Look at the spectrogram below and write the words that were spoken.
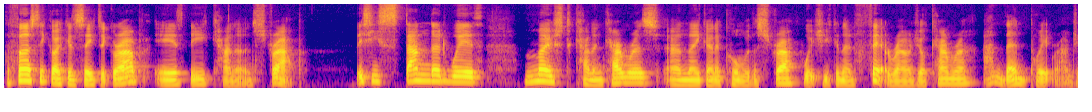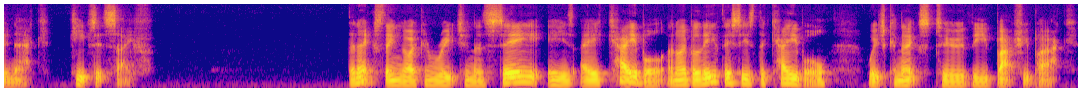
The first thing I can see to grab is the Canon strap. This is standard with most Canon cameras and they're going to come with a strap which you can then fit around your camera and then put it around your neck. Keeps it safe. The next thing I can reach in and see is a cable and I believe this is the cable which connects to the battery pack.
